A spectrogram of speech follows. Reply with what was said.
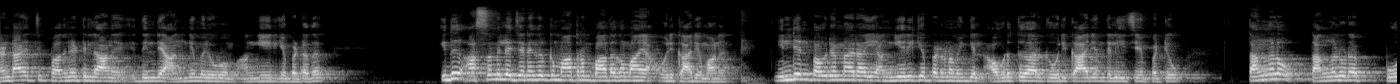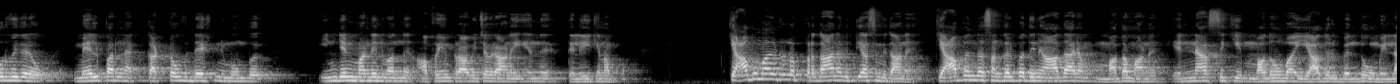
രണ്ടായിരത്തി പതിനെട്ടിലാണ് ഇതിന്റെ അന്തിമ രൂപം അംഗീകരിക്കപ്പെട്ടത്. ഇത് അസമിലെ ജനങ്ങൾക്ക് മാത്രം ബാധകമായ ഒരു കാര്യമാണ്. ഇന്ത്യൻ പൗരന്മാരായി അംഗീകരിക്കപ്പെടണമെങ്കിൽ അവിടുത്തുകാർക്ക് ഒരു കാര്യം തെളിയിച്ചേ പറ്റൂ. തങ്ങളോ തങ്ങളുടെ പൂർവികരോ മേൽപ്പറഞ്ഞ കട്ട് ഓഫ് ഡേറ്റിന് മുമ്പ് ഇന്ത്യൻ മണ്ണിൽ വന്ന് അഭയം പ്രാപിച്ചവരാണ് എന്ന് തെളിയിക്കണം. ക്യാബുമായിട്ടുള്ള പ്രധാന വ്യത്യാസം ഇതാണ്. ക്യാബ് എന്ന സങ്കല്പത്തിന് ആധാരം മതമാണ്. എൻ ആർ സിക്ക് മതവുമായി യാതൊരു ബന്ധവുമില്ല.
